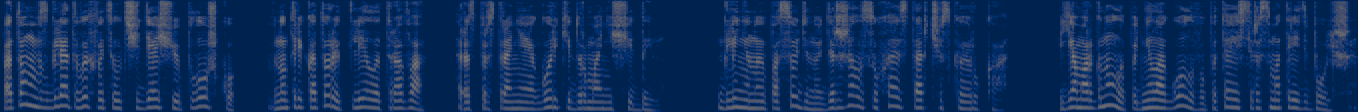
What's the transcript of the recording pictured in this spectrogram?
Потом взгляд выхватил чадящую плошку, внутри которой тлела трава, распространяя горький дурманящий дым. Глиняную посудину держала сухая старческая рука. Я моргнула, подняла голову, пытаясь рассмотреть больше.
